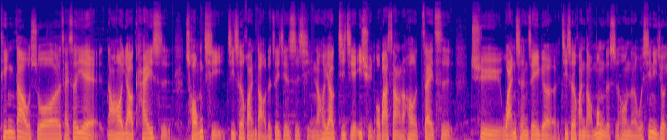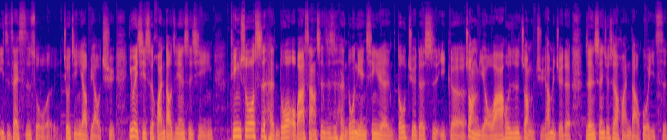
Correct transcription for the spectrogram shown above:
听到说彩色夜，然后要开始重启机车环岛的这件事情，然后要集结一群欧巴桑，然后再次。去完成这一个机车环岛梦的时候呢，我心里就一直在思索，我究竟要不要去？因为其实环岛这件事情。听说是很多欧巴桑，甚至是很多年轻人都觉得是一个壮游啊，或者是壮举。他们觉得人生就是要环岛过一次，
